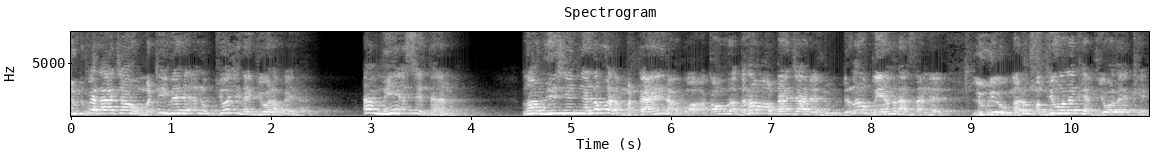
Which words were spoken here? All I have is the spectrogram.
လူတစ်ဖက်သားအကြောင်းကိုမတိပဲနဲ့အဲ့လိုပြောချင်တယ်ပြောတာပဲလားအဲ့မင်းအစ်စ်တန်းလားငါရေရှင်ပြန်လောက်ရတာမတန်းတာကွာအကောင်းတော့တလောက်အောက်တန်းကြတဲ့လူတလောက်ဘယ်မှမတာဆန်တဲ့လူတွေကိုငါတို့မပြောလဲခက်ပြောလဲခက်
